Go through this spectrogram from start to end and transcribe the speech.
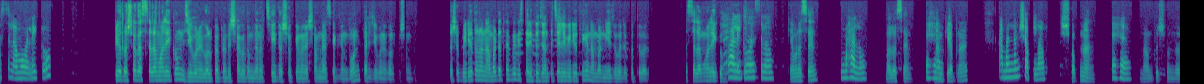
আসসালামু আলাইকুম। প্রিয় দর্শক আসসালামু আলাইকুম। জীবনের গল্পে আপনাদের স্বাগতম জানাচ্ছি। দর্শক ক্যামেরার সামনে আছে একজন বোন, তার জীবনের গল্প শুনব। দর্শক ভিডিওতে ওনার নাম্বারটা থাকবে। বিস্তারিত জানতে চাইলে ভিডিও থেকে নাম্বার নিয়ে যোগাযোগ করতে পারবেন। আসসালামু আলাইকুম। ওয়ালাইকুম আসসালাম। কেমন আছেন? ভালো। ভালো আছেন? হ্যাঁ। নাম কি আপনার? আমার নাম স্বপ্না। স্বপ্না? হ্যাঁ। নাম তো সুন্দর।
